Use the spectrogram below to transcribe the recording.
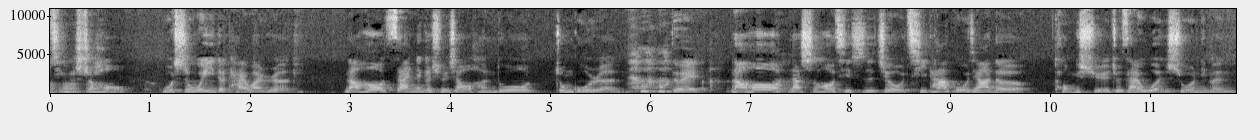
情的时候，嗯嗯嗯、我是唯一的台湾人。然后在那个学校有很多中国人，对。然后那时候其实就有其他国家的同学就在问说：“你们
